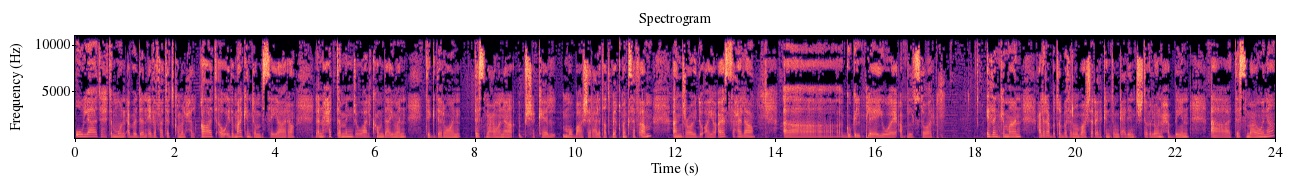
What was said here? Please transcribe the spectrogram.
ولا تهتمون أبدا إذا فاتتكم الحلقات أو إذا ما كنتم بالسيارة لأنه حتى من جوالكم دايما تقدرون تسمعونا بشكل مباشر على تطبيق Mix FM Android و iOS على Google Play و App Store إذا كمان على رابط البث المباشر إذا كنتم قاعدين تشتغلون وحابين آه تسمعونا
